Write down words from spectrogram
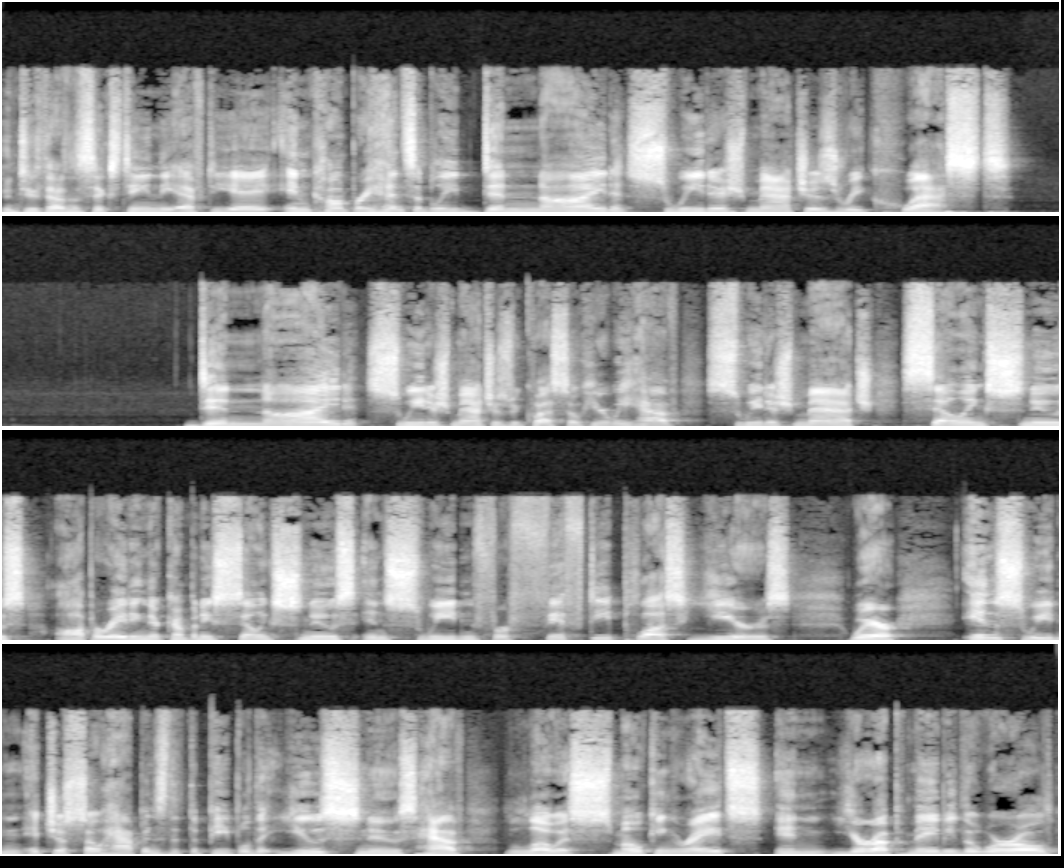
In 2016, the FDA incomprehensibly denied Swedish Match's request. Denied Swedish Match's request. So here we have Swedish Match selling snus, operating their company selling snus in Sweden for 50 plus years, where in Sweden, it just so happens that the people that use snus have lowest smoking rates in Europe, maybe the world,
